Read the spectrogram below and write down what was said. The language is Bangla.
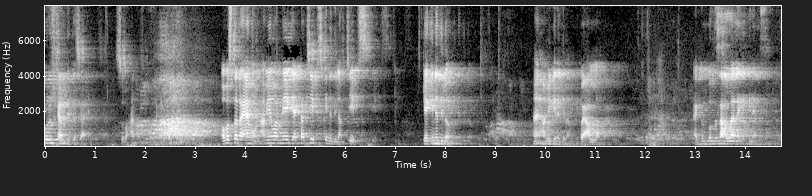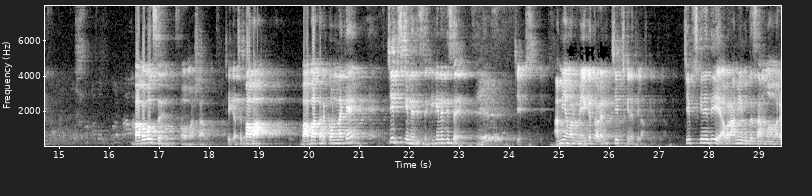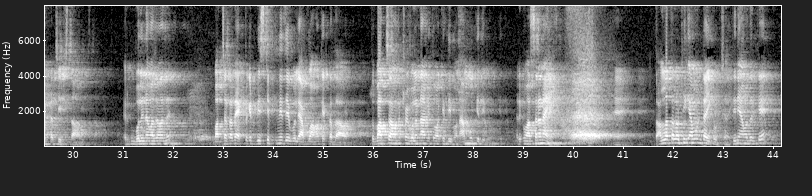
পুরস্কার দিতে চায়। সুবহানাল্লাহ। অবস্থাটা এমন, আমি আমার মেয়েকে একটা চিপস কিনে দিলাম, চিপস। কে কিনে দিল? হ্যাঁ আমি কিনে দিলাম। আল্লাহ। একজন বলতেছে, আল্লাহ নাকি কিনে দিছে? বাবা বলছে? ও, মাশাআল্লাহ। ঠিক আছে, বাবা। বাবা তার কন্যাকে চিপস কিনে দিছে। কি কিনে দিছে? চিপস। আমি আমার মেয়েকে ধরেন চিপস কিনে দিলাম। চিপস কিনে দিয়ে আবার আমি বলতেছি, আম্মা, আমার একটা চিপস দাও। এরকম বলি না মাঝে মাঝে? বাচ্চাটাতে এক প্যাকেট বিস্কিট কিনে দিয়ে বলে, আব্বু, আমাকে একটা দাও। তো বাচ্চা অনেক সময় বলে, না, আমি তোমাকে দিব না, আম্মুকে দিব। এরকম আছে না নাই? হ্যাঁ। তো আল্লাহ তালা ঠিক এমনটাই করছেন। তিনি আমাদেরকে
